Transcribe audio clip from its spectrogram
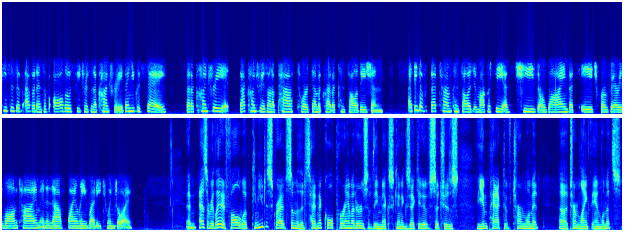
pieces of evidence of all those features in a country, then you could say that a country that country is on a path toward democratic consolidation. I think of that term consolidated democracy as cheese or wine that's aged for a very long time and is now finally ready to enjoy. And as a related follow up, can you describe some of the technical parameters of the Mexican executive, such as the impact of term limit, uh, term length, and limits?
